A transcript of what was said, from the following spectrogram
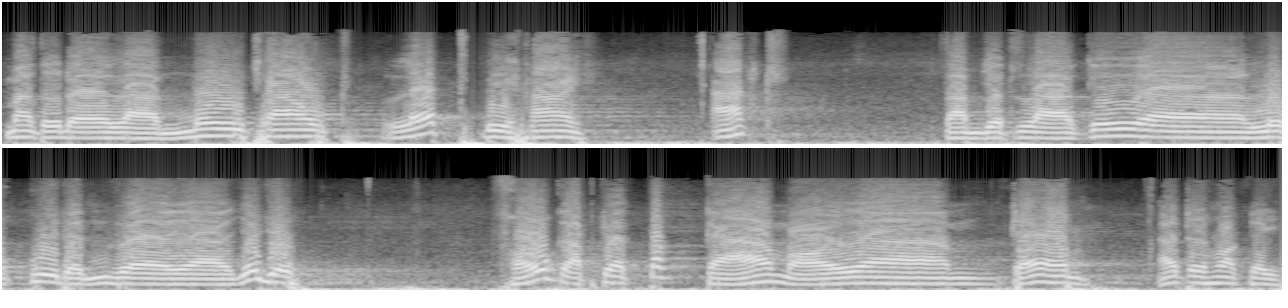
mà tựa đề là No Child Left Behind Act tạm dịch là cái luật quy định về giáo dục phổ cập cho tất cả mọi trẻ em ở trên Hoa Kỳ.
